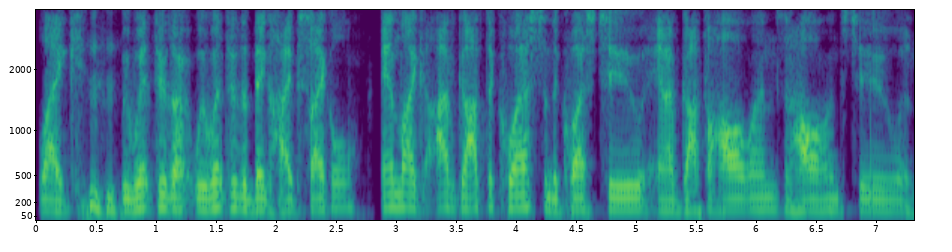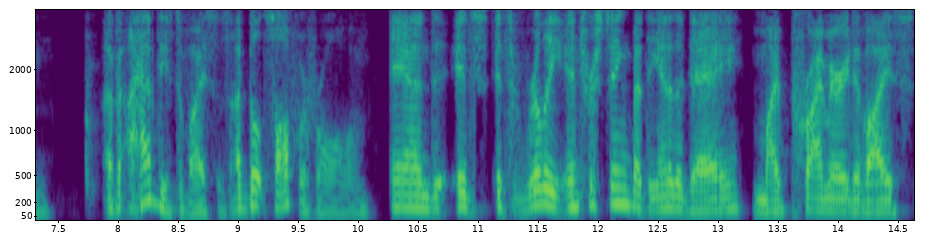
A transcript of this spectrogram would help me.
Like we went through the we went through the big hype cycle and like I've got the Quest and the Quest 2 and I've got the HoloLens and HoloLens 2 and I've, I have these devices. I built software for all of them, and it's it's really interesting. But at the end of the day, my primary device,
